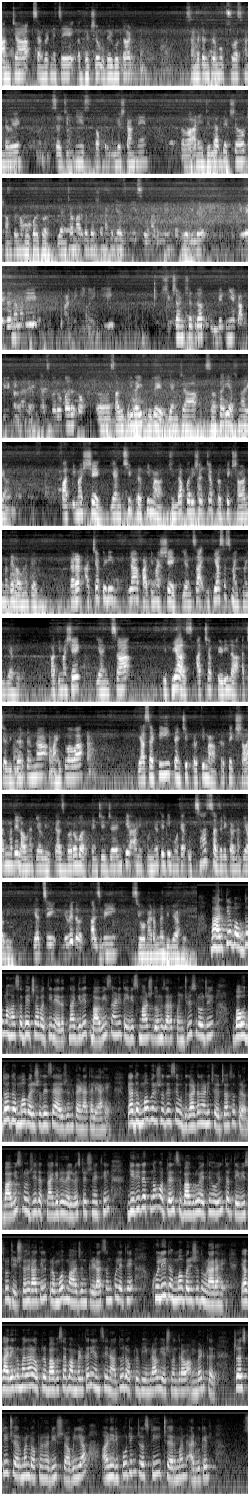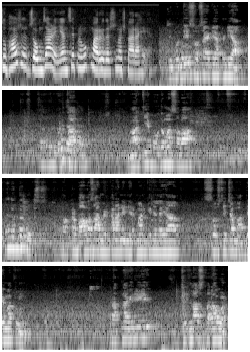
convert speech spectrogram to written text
आमच्या संघटनेचे अध्यक्ष उदय गोताड संघटन प्रमुख सुहास खांडवे सरचिटणीस डॉक्टर मंगेश कांगणे आणि जिल्हाध्यक्ष शांतना भोपळकर यांच्या मार्गदर्शनाखाली आज मी शिवमॅडमने एक पत्र दिले निवेदनामध्ये मांडणी केली आहे की शिक्षण क्षेत्रात उल्लेखनीय कामगिरी करणाऱ्या त्याचबरोबर डॉ सावित्रीबाई फुले यांच्या सहकारी असणाऱ्या फातिमा शेख यांची प्रतिमा जिल्हा परिषदच्या प्रत्येक शाळांमध्ये लावण्यात यावी. कारण आजच्या पिढीला फातिमा शेख यांचा इतिहासच माहीत नाही आहे. फातिमा शेख यांचा इतिहास आजच्या पिढीला आजच्या विद्यार्थ्यांना माहीत व्हावा. यासाठी त्यांची प्रतिमा प्रत्येक शाळांमध्ये लावण्यात यावी. त्याचबरोबर त्यांची जयंती आणि पुण्यतिथी मोठ्या उत्साहात साजरी करण्यात यावी. याचे निवेदन आज मी सीओ मॅडमना दिले आहे. भारतीय बौद्ध महासभेच्या वतीने रत्नागिरीत बावीस आणि तेवीस मार्च दोन हजार पंचवीस रोजी बौद्ध धम्म परिषदेचे आयोजन करण्यात आले आहे. या धम्म परिषदेचे उद्घाटन आणि चर्चासत्र बावीस रोजी रत्नागिरी रेल्वे स्टेशन येथील गिरिरत्न हॉटेल सभागृह येथे होईल. तर तेवीस रोजी शहरातील प्रमोद महाजन क्रीडा संकुल येथे खुली धम्म परिषद होणार आहे. या कार्यक्रमाला डॉक्टर बाबासाहेब आंबेडकर यांचे नातू doctor Bhimrao Yashwantrao Ambedkar trustee chairman doctor Harish Ravalia आणि reporting trustee chairman advocate Subhash Jonjale यांचे प्रमुख मार्गदर्शन असणार आहे. बुद्धिस्ट सोसायटी ऑफ इंडिया भारतीय बौद्ध महासभा डॉक्टर बाबासाहेब आंबेडकरांनी निर्माण केलेल्या या संस्थेच्या माध्यमातून रत्नागिरी जिल्हा स्तरावर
